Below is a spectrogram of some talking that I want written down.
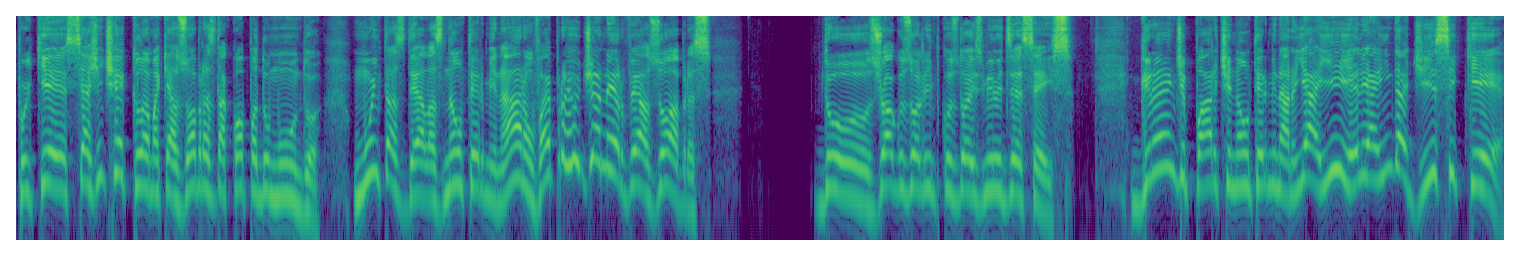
Porque se a gente reclama que as obras da Copa do Mundo, muitas delas não terminaram, vai para o Rio de Janeiro ver as obras dos Jogos Olímpicos 2016. Grande parte não terminaram. E aí ele ainda disse que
